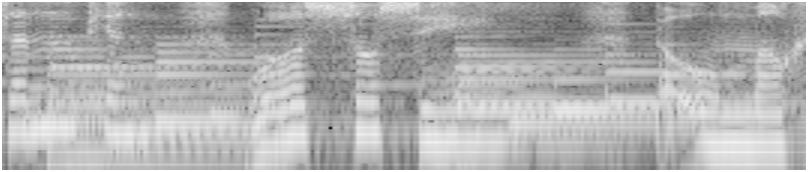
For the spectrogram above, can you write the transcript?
身边，我手心都冒汗。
